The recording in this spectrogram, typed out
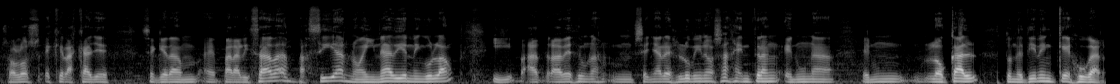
solos es que las calles se quedan eh, paralizadas, vacías, no hay nadie en ningún lado, y a través de unas mm, señales luminosas entran en, una, en un local donde tienen que jugar.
